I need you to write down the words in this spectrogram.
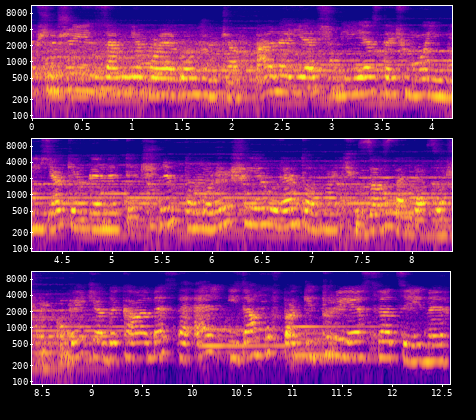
Nie przeżyjesz za mnie mojego życia. Ale jeśli jesteś moim bliźniakiem genetycznym, to możesz je uratować. Zostań dawcą szpiku. Wejdź na DKMS.pl i zamów pakiet rejestracyjny.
